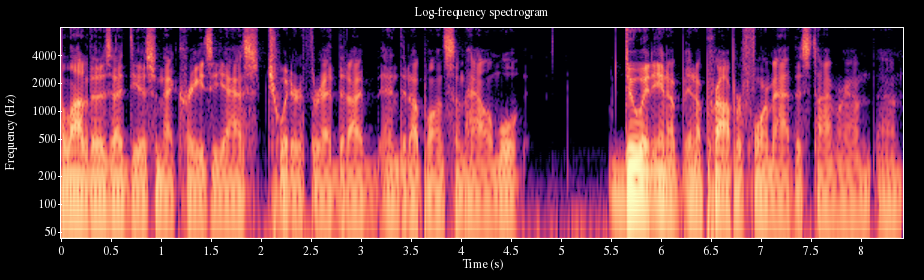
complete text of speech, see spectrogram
a lot of those ideas from that crazy ass Twitter thread that I ended up on somehow, and we'll do it in a in a proper format this time around. Um,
